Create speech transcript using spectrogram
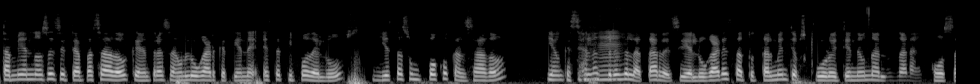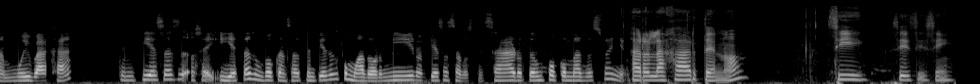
también no sé si te ha pasado que entras a un lugar que tiene este tipo de luz y estás un poco cansado y aunque sean las 3 de la tarde, si el lugar está totalmente oscuro y tiene una luz naranjosa muy baja, te empiezas, o sea, y estás un poco cansado, te empiezas como a dormir o empiezas a bostezar o te da un poco más de sueño. A relajarte, ¿no? Sí, sí, sí, sí.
